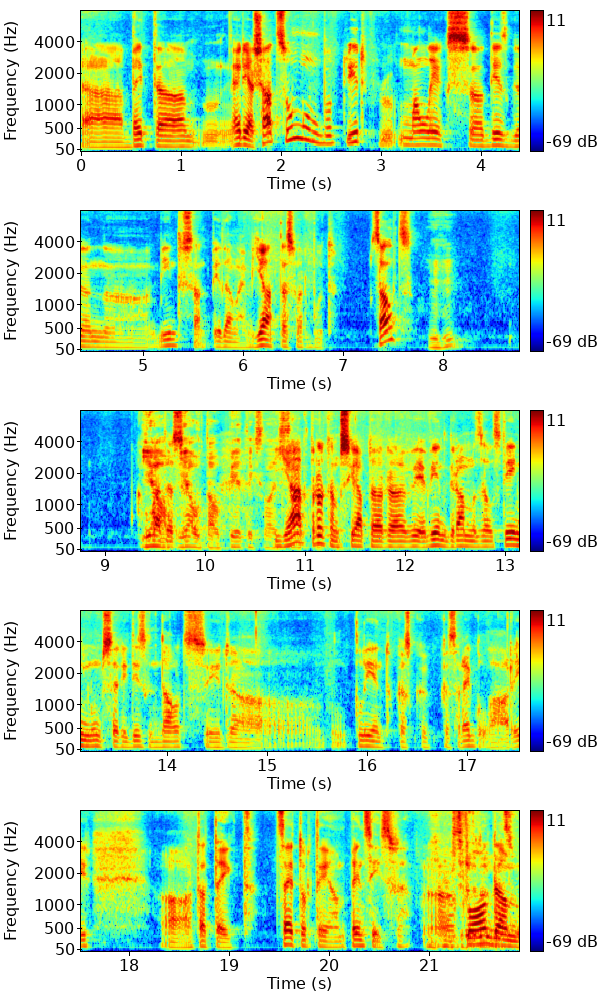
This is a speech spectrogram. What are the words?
Uh, bet arī ar šādu summu ir, man liekas, diezgan interesanti piedāvājumi. Jā, tas var būt salds. Mm -hmm. Jā, tas jau tā pietiks. Jā, sāktu. protams, jā, par vienu gramu zelta mums arī diezgan daudz ir uh, klientu, kas, kas regulāri ir uh, teikt, ceturtajām pensijas fondam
